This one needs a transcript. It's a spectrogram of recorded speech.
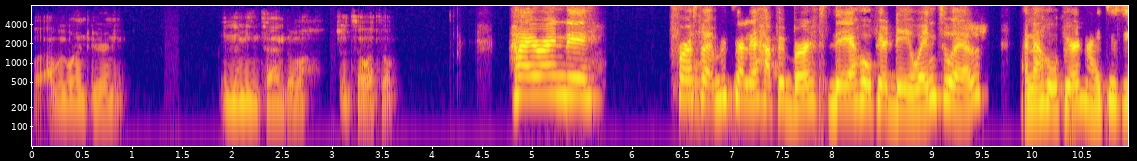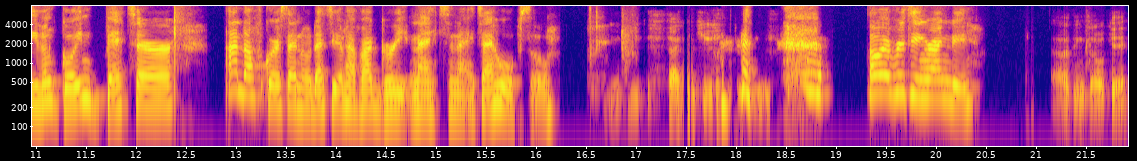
But uh, we weren't hearing you. In the meantime though, Jutta, what's up? Hi Randy. First, let me tell you happy birthday. I hope your day went well. And I hope your night is even going better. And of course, I know that you'll have a great night tonight. I hope so. Thank you. How everything, Randy? I think so. Okay.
